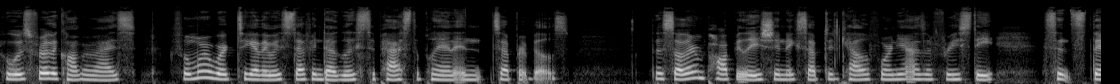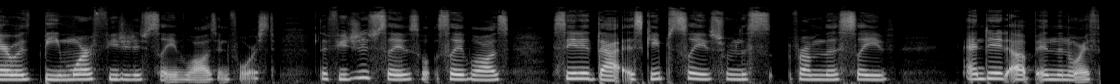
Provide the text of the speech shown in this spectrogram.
who was for the compromise. Fillmore worked together with Stephen Douglas to pass the plan in separate bills. The southern population accepted California as a free state since there would be more fugitive slave laws enforced. The fugitive slaves, slave laws stated that escaped slaves from the, from the slave ended up in the north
